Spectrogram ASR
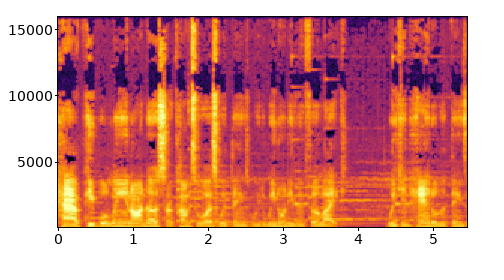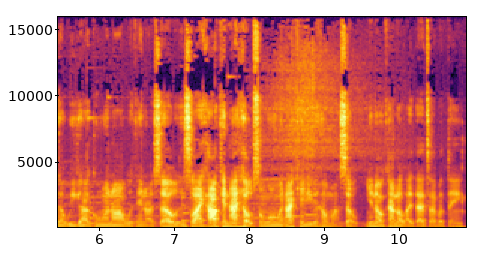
have people lean on us or come to us with things we, we don't even feel like we can handle the things that we got going on within ourselves. It's like, how can I help someone when I can't even help myself? You know, kind of like that type of thing.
